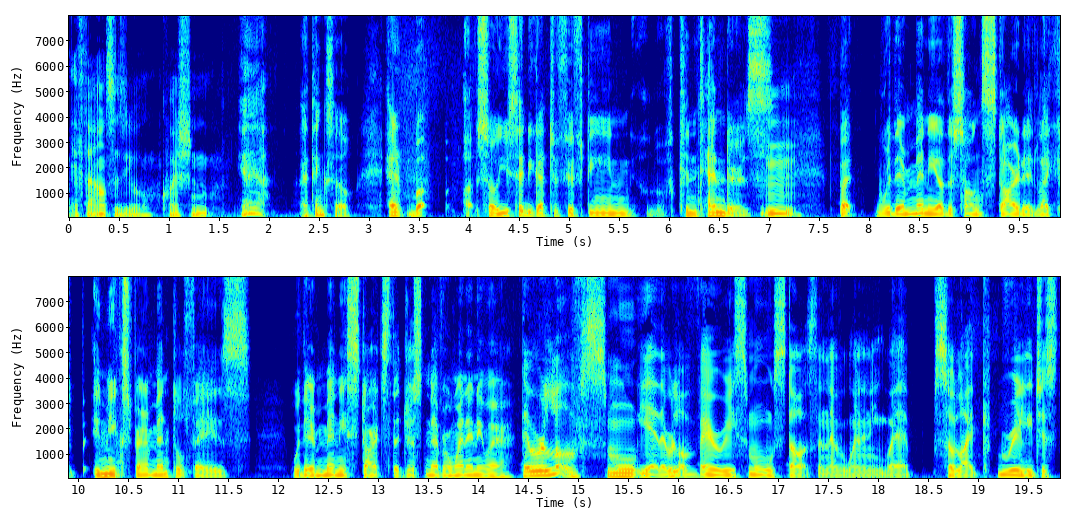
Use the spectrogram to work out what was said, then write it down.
if that answers your question, Yeah, yeah, I think so. And but uh, so you said you got to 15 contenders, Mm. but were there many other songs started? Like in the experimental phase, were there many starts that just never went anywhere? There were a lot of small, yeah, there were a lot of very small starts that never went anywhere. So, like, really just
